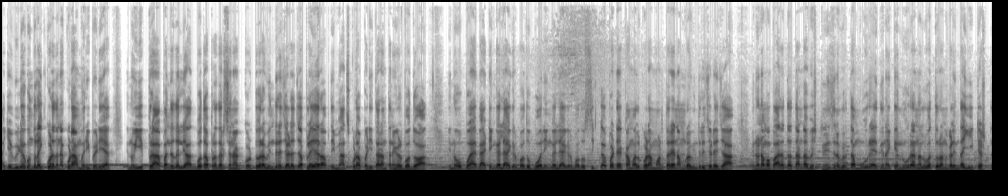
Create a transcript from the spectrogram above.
ಹಾಗೆ ವಿಡಿಯೋಗೊಂದು ಲೈಕ್ ಕೊಡೋದನ್ನ ಕೂಡ ಮರಿಬೇಡಿ. ಇನ್ನು ಈ ಪಂದ್ಯದಲ್ಲಿ ಅದ್ಭುತ ಪ್ರದರ್ಶನ ಕೊಟ್ಟು Ravindra Jadeja player of the match ಕೂಡ ಪಡಿತಾರೆ ಅಂತಲೇ ಹೇಳ್ಬೋದು. ಇನ್ನು ಬ್ಯಾಟಿಂಗಲ್ಲಿ ಆಗಿರ್ಬೋದು ಬೌಲಿಂಗಲ್ಲಿ ಆಗಿರ್ಬೋದು, ಸಿಕ್ಕಾಪಟ್ಟೆ ಕಮಲ್ ಕೂಡ ಮಾಡ್ತಾರೆ ನಮ್ಮ ರವೀಂದ್ರ ಜಡೇಜಾ. ಇನ್ನು ನಮ್ಮ ಭಾರತ ತಂಡ ವೆಸ್ಟ್ ಇಂಡೀಸ್ನ ವಿರುದ್ಧ ಮೂರೇ ದಿನಕ್ಕೆ ನೂರ ನಲವತ್ತು ರನ್ಗಳಿಂದ ಈ ಟೆಸ್ಟ್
